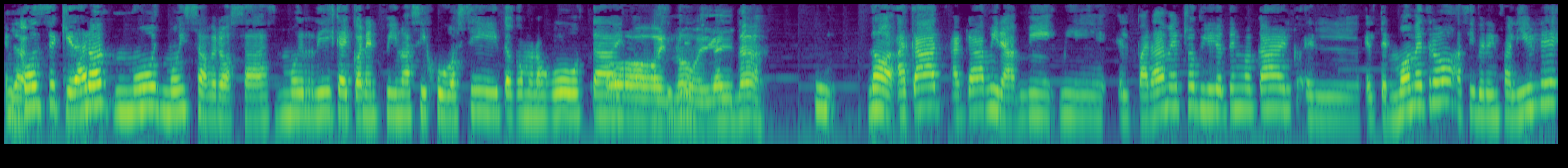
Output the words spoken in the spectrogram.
Entonces quedaron muy, muy sabrosas, muy ricas y con el pino así jugosito, como nos gusta. y todo, ¡Ay, así no que- me digáis nada! no, acá, acá, mira, mi, mi, el parámetro que yo tengo acá, el, el, el termómetro, así pero infalible,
